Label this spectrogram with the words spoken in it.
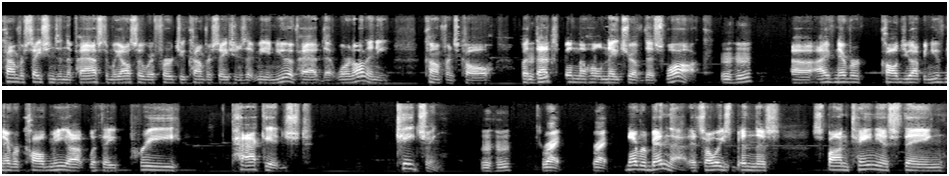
conversations in the past, and we also refer to conversations that me and you have had that weren't on any conference call. But mm-hmm. that's been the whole nature of this walk. Mm-hmm. Uh, I've never called you up, and you've never called me up with a pre-packaged teaching. Mm-hmm. Right, right. never been that. It's always been this spontaneous thing.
